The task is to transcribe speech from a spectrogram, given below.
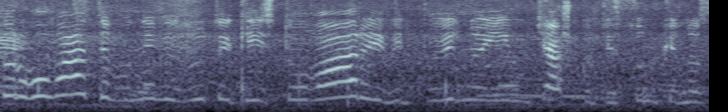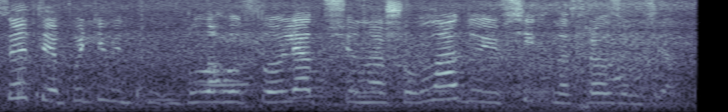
торгувати, вони везуть якісь товари, і відповідно їм тяжко ті сумки носити, а потім благословляти всю нашу владу і всіх нас разом взяти.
